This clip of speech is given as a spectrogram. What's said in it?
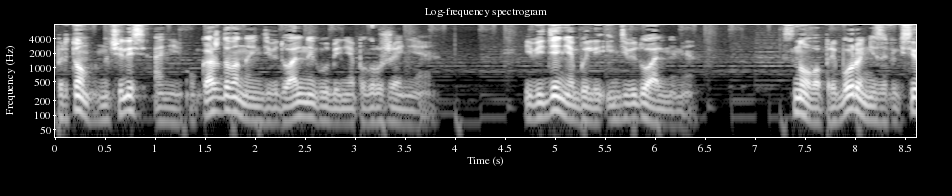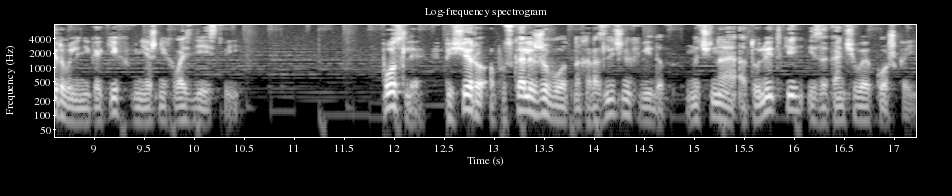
Притом начались они у каждого на индивидуальной глубине погружения. И видения были индивидуальными. Снова приборы не зафиксировали никаких внешних воздействий. После в пещеру опускали животных различных видов, начиная от улитки и заканчивая кошкой.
